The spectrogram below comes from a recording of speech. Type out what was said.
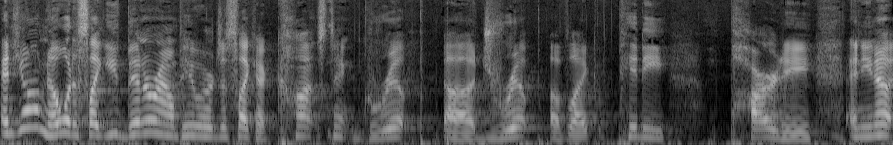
And y'all know what it's like. You've been around people who are just like a constant grip, uh, drip of like pity party. And you know,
